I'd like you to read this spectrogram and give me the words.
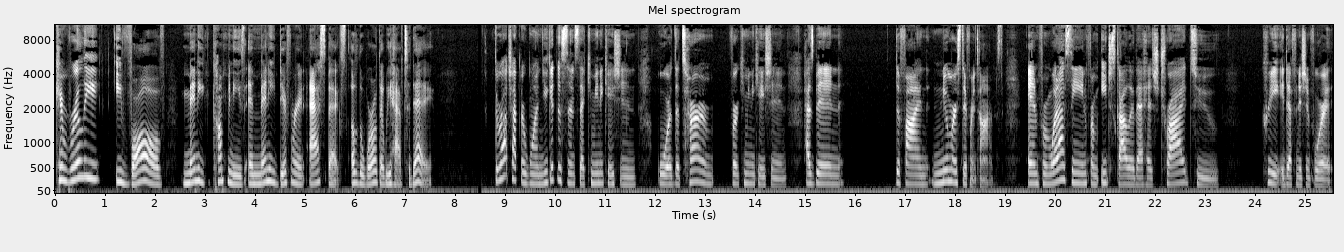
can really evolve many companies and many different aspects of the world that we have today. Throughout chapter one, you get the sense that communication or the term for communication has been defined numerous different times. And from what I've seen from each scholar that has tried to create a definition for it,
